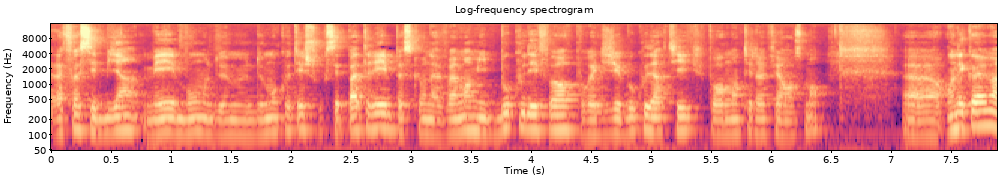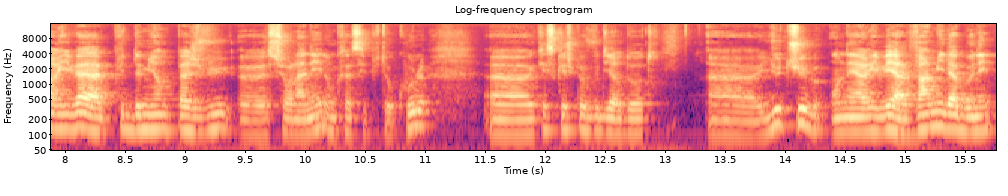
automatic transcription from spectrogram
à la fois c'est bien, mais bon, de, mon côté, je trouve que c'est pas terrible parce qu'on a vraiment mis beaucoup d'efforts pour rédiger beaucoup d'articles, pour augmenter le référencement. Euh, on est quand même arrivé à plus de 2 millions de pages vues euh, sur l'année, donc ça c'est plutôt cool. Euh, qu'est-ce que je peux vous dire d'autre? YouTube, on est arrivé à 20 000 abonnés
